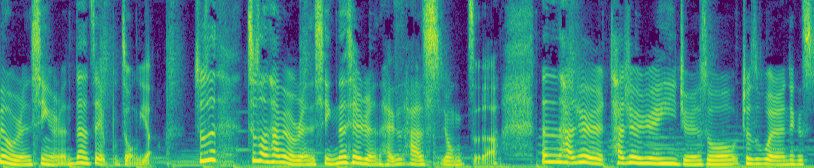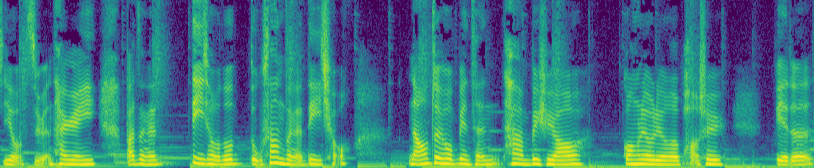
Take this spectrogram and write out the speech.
没有人性的人，但这也不重要，就是就算他没有人性，那些人还是他的使用者啊，但是他却他却愿意觉得说，就是为了那个稀有资源，他愿意把整个地球都赌上整个地球，然后最后变成他们必须要光溜溜的跑去别的。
